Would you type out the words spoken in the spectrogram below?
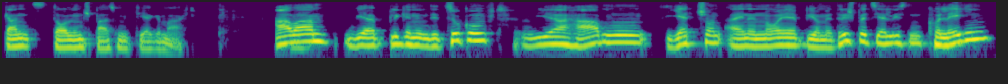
ganz tollen Spaß mit dir gemacht. Aber wir blicken in die Zukunft. Wir haben jetzt schon eine neue Biometriespezialistin, Kollegin.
